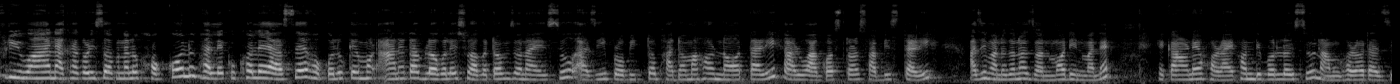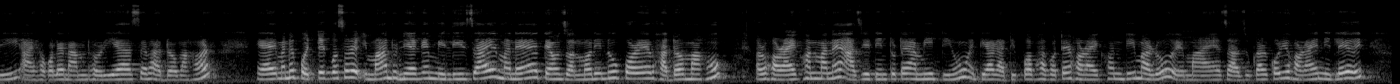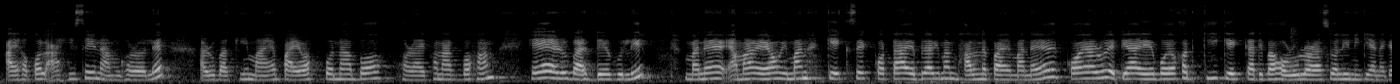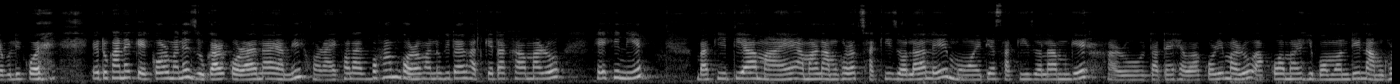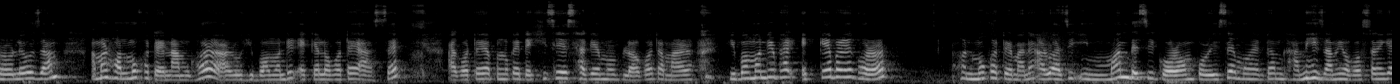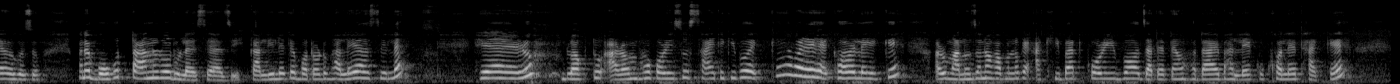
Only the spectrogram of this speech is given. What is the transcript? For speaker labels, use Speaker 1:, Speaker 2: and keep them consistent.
Speaker 1: Everyone আশা কৰিছোঁ আপোনালোক সকলো ভালে কুশলে আছে। সকলোকে মোৰ আন এটা ব্লগলৈ স্বাগতম জনাইছোঁ। আজি পবিত্ৰ ভাদ মাহৰ ন তাৰিখ আৰু আগষ্টৰ ছাব্বিছ তাৰিখ। আজি মানুহজনৰ জন্মদিন মানে। সেইকাৰণে শৰাইখন দিবলৈ লৈছোঁ। নামঘৰত আজি আইসকলে নাম ধৰিয়ে আছে ভাদ মাহৰ। সেয়াই মানে প্ৰত্যেক বছৰে ইমান ধুনীয়াকৈ মিলি যায় মানে তেওঁৰ জন্মদিনো পৰে ভাদ মাহো। আৰু শৰাইখন মানে আজিৰ দিনটোতে আমি দিওঁ এতিয়া ৰাতিপুৱা ভাগতে শৰাইখন দিম আৰু মায়ে যা যোগাৰ কৰি শৰাই নিলেই আইসকল আহিছেই নামঘৰলৈ। আৰু বাকী মায়ে পায়স বনাব শৰাইখন আগবঢ়াম সেয়াই আৰু বাৰ্থডে বুলি। মানে আমাৰ এওঁ ইমান কেক চেক কটা এইবিলাক ইমান ভাল নাপায়। মানে কয় আৰু এতিয়া এই বয়সত কি কেক কাটিবা সৰু ল'ৰা ছোৱালী নেকি এনেকৈ বুলি কয়। সেইটো কাৰণে কেকৰ মানে যোগাৰ কৰা নাই আমি শৰাইখন আগবঢ়াম ঘৰৰ মানুহকেইটাই ভাতকেইটা খাম আৰু সেইখিনিয়ে। বাকী এতিয়া মায়ে আমাৰ নামঘৰত চাকি জ্বলালেই মই এতিয়া চাকি জ্বলামগৈ আৰু তাতে সেৱা কৰিম আৰু আকৌ আমাৰ শিৱ মন্দিৰ নামঘৰলৈও যাম। আমাৰ সন্মুখতে নামঘৰ আৰু শিৱ মন্দিৰ একেলগতে আছে। আগতে আপোনালোকে দেখিছেই চাগে মোৰ ব্লগত আমাৰ শিৱ মন্দিৰ ভাগ একেবাৰে ঘৰৰ সন্মুখতে মানে আৰু আজি ইমান বেছি গৰম পৰিছে মই একদম ঘামি জামি অৱস্থা নাইকিয়া হৈ গৈছোঁ। মানে বহুত টান ৰ'দ ওলাইছে আজি। কালিলৈকে বতৰটো ভালেই আছিলে। সেয়াই আৰু ব্লগটো আৰম্ভ কৰিছোঁ চাই থাকিব একেবাৰে শেষৰলৈকে আৰু মানুহজনক আপোনালোকে আশীৰ্বাদ কৰিব যাতে তেওঁ সদায় ভালে কুশলে থাকে।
